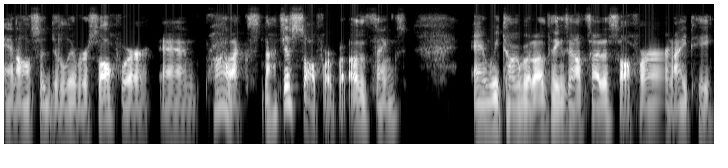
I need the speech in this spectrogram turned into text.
and also deliver software and products, not just software, but other things. And we talk about other things outside of software and IT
